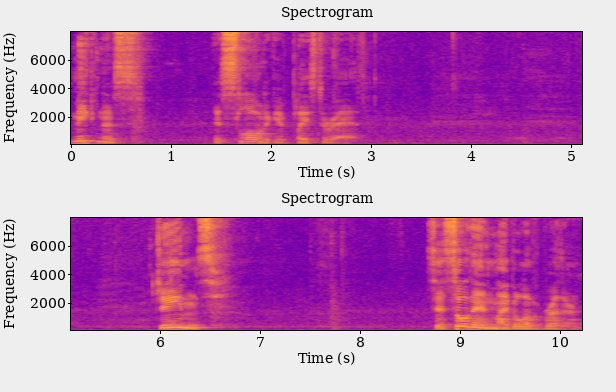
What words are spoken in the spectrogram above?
Meekness is slow to give place to wrath. James says, So then, my beloved brethren,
